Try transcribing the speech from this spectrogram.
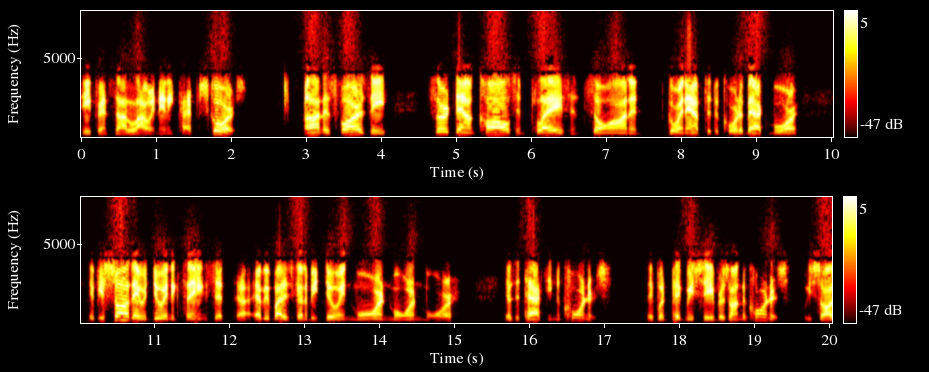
defense not allowing any type of scores on as far as the third down calls and plays and so on and going after the quarterback more. If you saw they were doing the things that uh, everybody's going to be doing more and more and more, is attacking the corners. They put big receivers on the corners. We saw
